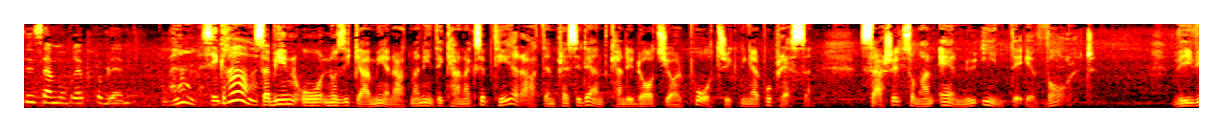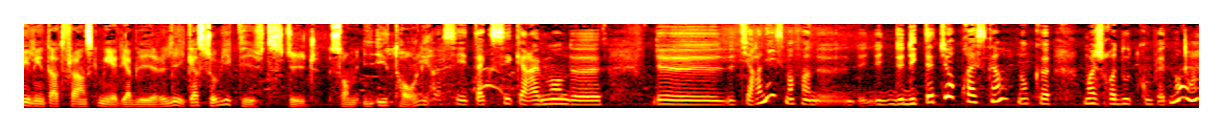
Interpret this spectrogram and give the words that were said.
c'est ça mon vrai problème. Sabine och Nausicaa menar att man inte kan acceptera att en presidentkandidat gör påtryckningar på pressen, särskilt som han ännu inte är vald. Vi vill inte att fransk media blir lika subjektivt styrd som i Italien. C'est taxé carrément de, de, de tyrannisme, enfin de, de, de dictature presque. Hein. Donc euh, moi je redoute complètement. Hein.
